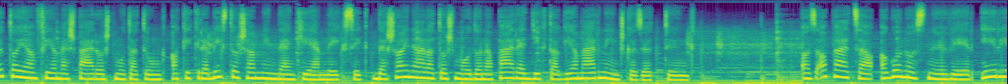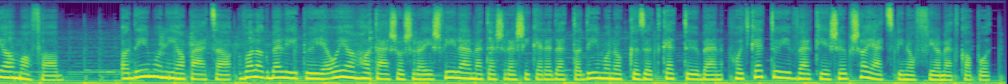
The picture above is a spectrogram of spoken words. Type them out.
Öt olyan filmes párost mutatunk, akikre biztosan mindenki emlékszik, de sajnálatos módon a pár egyik tagja már nincs közöttünk. Az apáca, a gonosz nővér, írja a Mafab. A démoni apáca, valak belépője olyan hatásosra és félelmetesre sikeredett a démonok között kettőben, hogy kettő évvel később saját spin-off filmet kapott.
